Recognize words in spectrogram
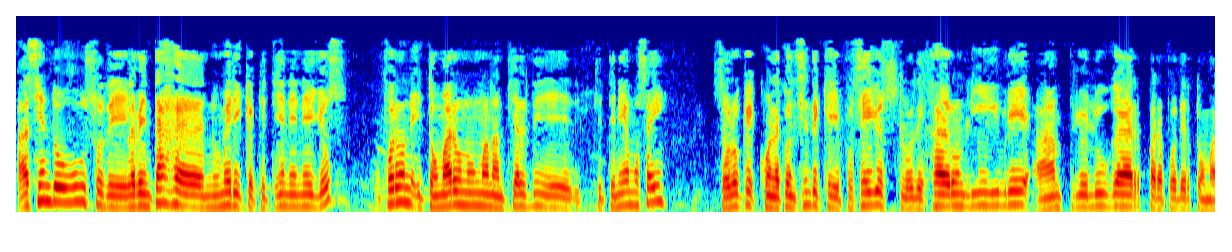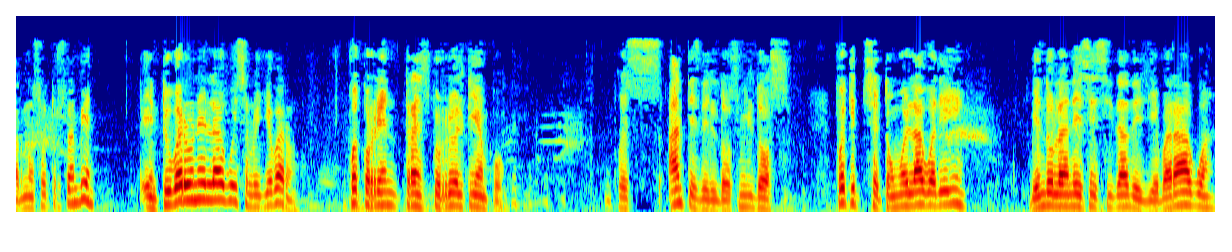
haciendo uso de la ventaja numérica que tienen ellos, fueron y tomaron un manantial que teníamos ahí, solo que con la condición de que pues ellos lo dejaron libre, amplio lugar para poder tomar nosotros también. Entubaron el agua y se lo llevaron. Fue corriendo, transcurrió el tiempo. Pues antes del 2002 fue que se tomó el agua de ahí Viendo la necesidad de llevar agua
